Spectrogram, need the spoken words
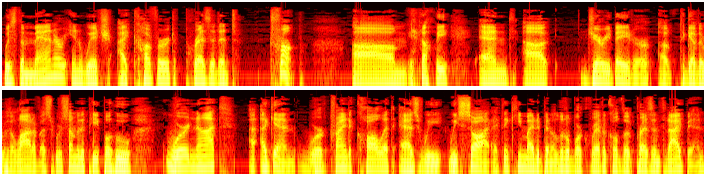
was the manner in which I covered President Trump. Um, you know, he and uh, Jerry Bader, uh, together with a lot of us, were some of the people who were not again, we're trying to call it as we, we saw it. I think he might have been a little more critical of the president than I've been,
